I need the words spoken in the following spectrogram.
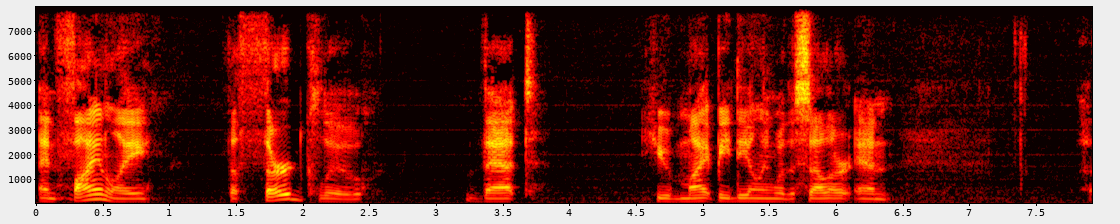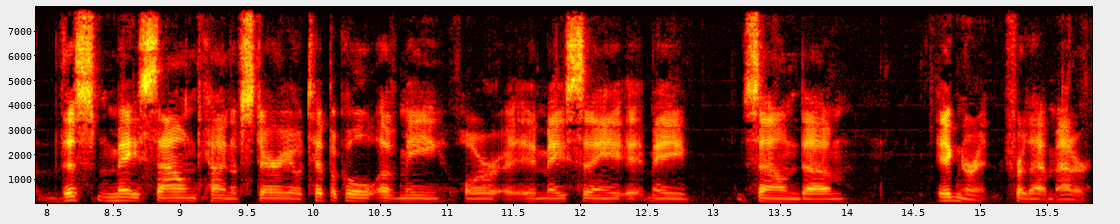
and finally, the third clue that you might be dealing with a seller and this may sound kind of stereotypical of me or it may say it may sound um, ignorant for that matter.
